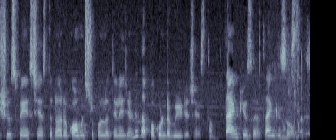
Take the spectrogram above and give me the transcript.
ఇష్యూస్ ఫేస్ చేస్తున్నారో కామెంట్స్ రూపంలో తెలియజేయండి. తప్పకుండా వీడియో చేస్తాం. Thank you sir. Thank you so much.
